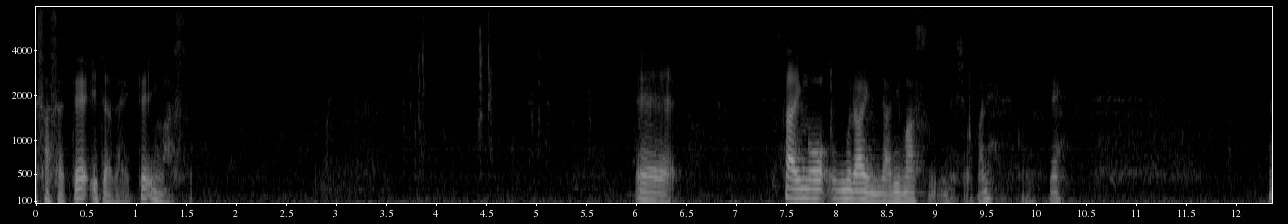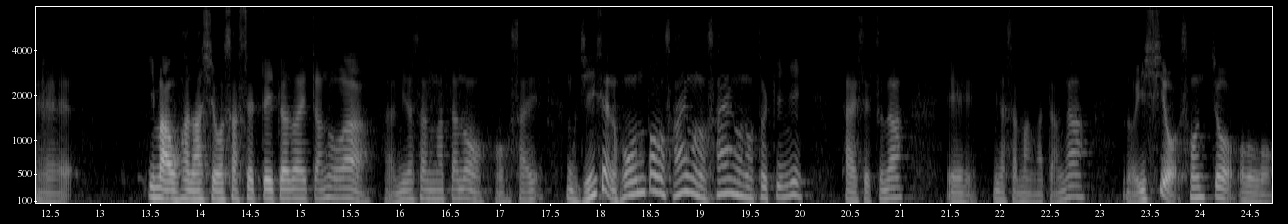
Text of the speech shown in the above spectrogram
させていただいています。えー、最後ぐらいになりますでしょうかね。これですねえー、今お話をさせていただいたのは皆さん方のもう人生の本当の最後の最後の時に大切な、えー、皆様方が意思を尊重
